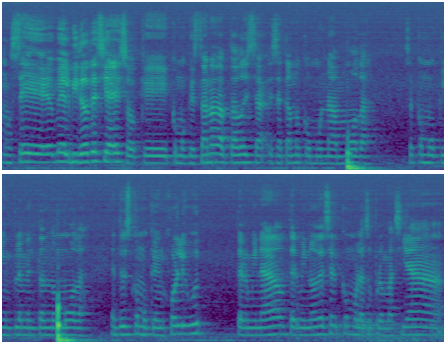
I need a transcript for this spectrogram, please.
no sé, el video decía eso, que como que están adaptados y sa- sacando como una moda, o sea, como que implementando moda. Entonces como que en Hollywood terminaron, terminó de ser como la supremacía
